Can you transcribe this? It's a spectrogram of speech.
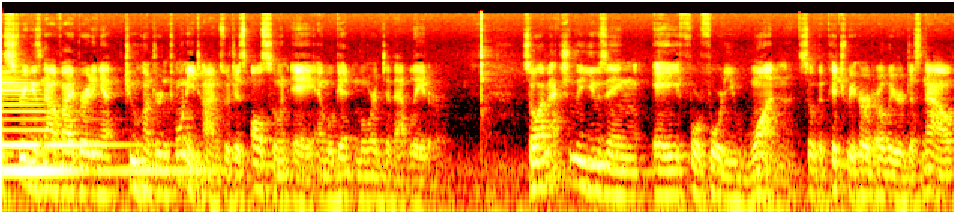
the string is now vibrating at 220 times, which is also an A, and we'll get more into that later. So I'm actually using A441, so the pitch we heard earlier just now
